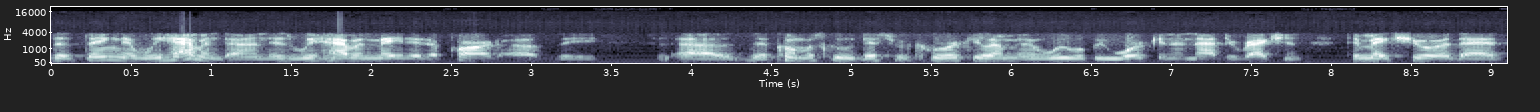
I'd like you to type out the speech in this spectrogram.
the thing that we haven't done is we haven't made it a part of the uh, the Tacoma School District curriculum, and we will be working in that direction to make sure that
